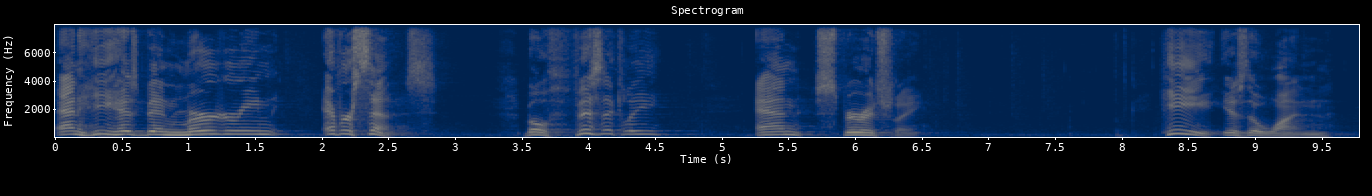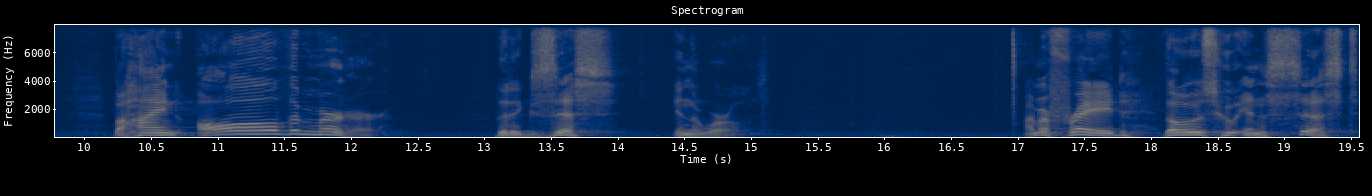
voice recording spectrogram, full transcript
And he has been murdering ever since both physically and spiritually. He is the one behind all the murder that exists in the world. I'm afraid those who insist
